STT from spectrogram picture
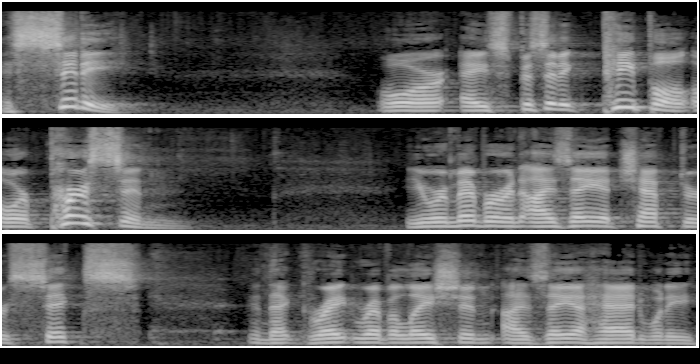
a city or a specific people or person. You remember in Isaiah chapter 6, in that great revelation Isaiah had when he,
